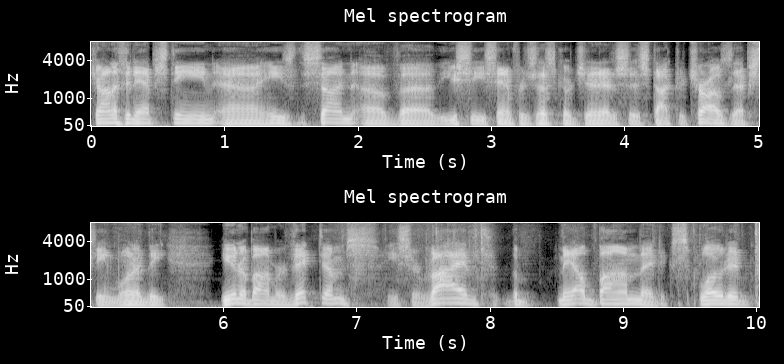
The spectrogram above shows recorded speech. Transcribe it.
Jonathan Epstein, uh, he's the son of uh, the UC San Francisco geneticist Dr. Charles Epstein, one of the Unabomber victims. He survived the mail bomb that exploded.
